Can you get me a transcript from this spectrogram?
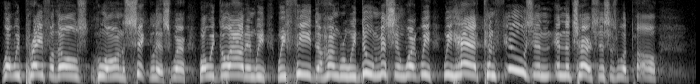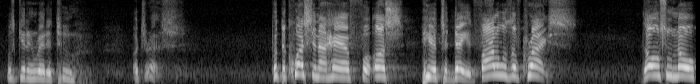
where we pray for those who are on the sick list, where, where we go out and we, we feed the hungry, we do mission work. We, we had confusion in the church. This is what Paul was getting ready to address. But the question I have for us here today, followers of Christ, those who know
